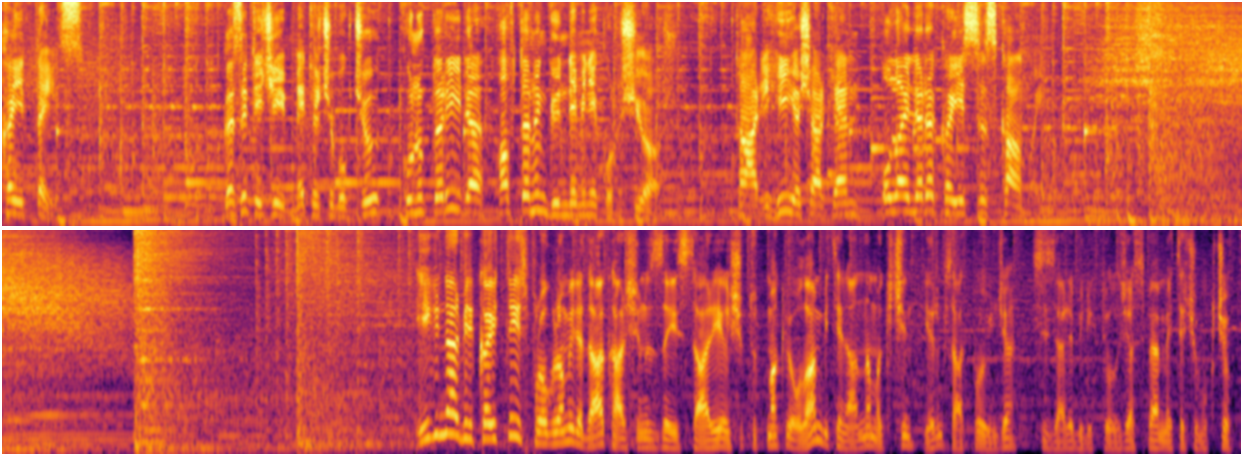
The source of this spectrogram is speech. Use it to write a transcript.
kayıttayız. Gazeteci Mete Çubukçu konuklarıyla haftanın gündemini konuşuyor. Tarihi yaşarken olaylara kayıtsız kalmayın. İyi günler bir kayıttayız programıyla daha karşınızdayız. Tarihe ışık tutmak ve olan biteni anlamak için yarım saat boyunca sizlerle birlikte olacağız. Ben Mete Çubukçu.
